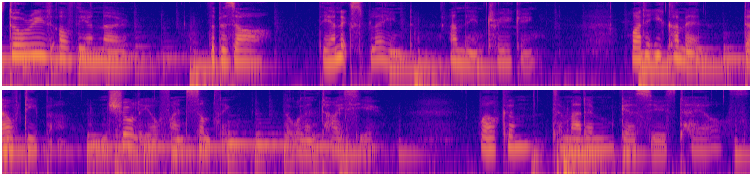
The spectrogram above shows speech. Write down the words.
Stories of the unknown, the bizarre, the unexplained, and the intriguing. Why don't you come in, delve deeper, and surely you'll find something that will entice you. Welcome to Madame Guezzou's Tales.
